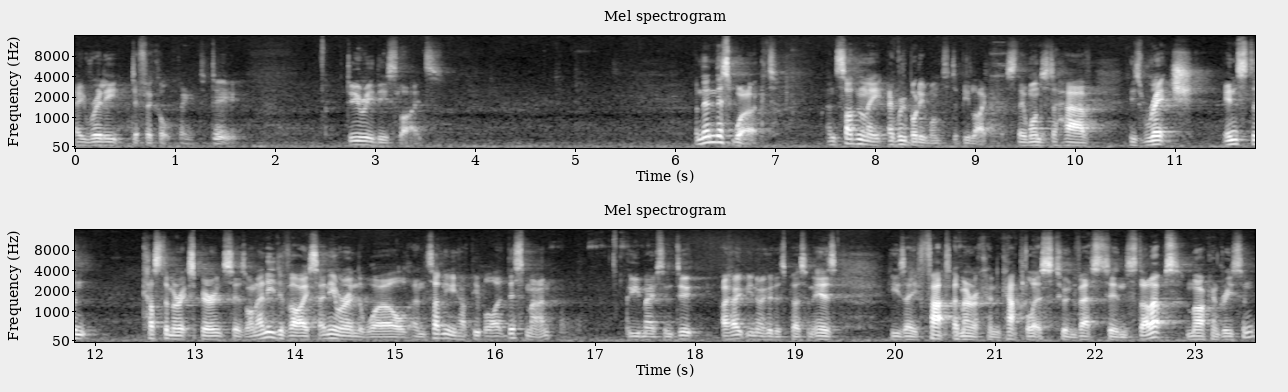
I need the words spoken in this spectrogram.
a really difficult thing to do. Do read these slides. And then this worked. And suddenly everybody wanted to be like this. They wanted to have these rich, instant customer experiences on any device, anywhere in the world. And suddenly you have people like this man, who you may have seen do. I hope you know who this person is. He's a fat American capitalist who invests in startups, Marc Andreessen.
